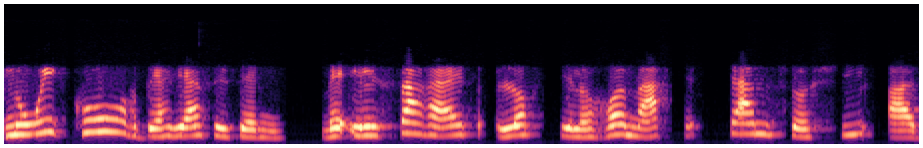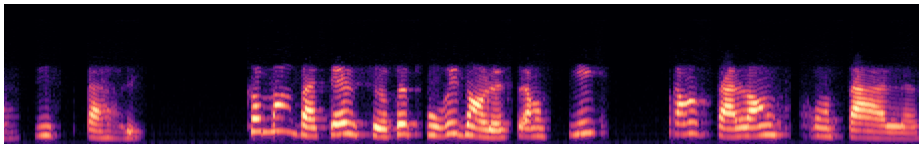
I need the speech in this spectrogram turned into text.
Noé court derrière ses amis, mais il s'arrête lorsqu'il remarque qu'Anne-Sophie a disparu. Comment va-t-elle se retrouver dans le sentier sans sa lampe frontale?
